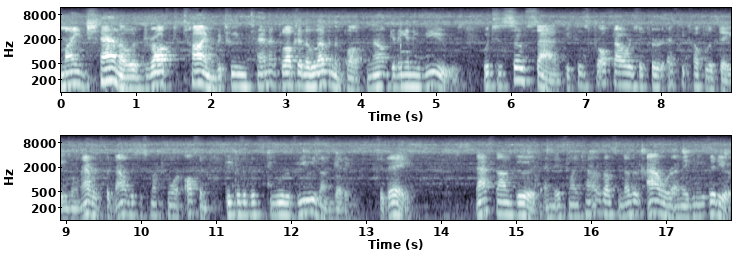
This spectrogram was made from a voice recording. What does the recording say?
My channel dropped time between 10 o'clock and 11 o'clock, not getting any views, which is so sad because dropped hours occur every couple of days on average, but now this is much more often because of the fewer views I'm getting today. That's not good, and if my channel drops another hour, I make a new video.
